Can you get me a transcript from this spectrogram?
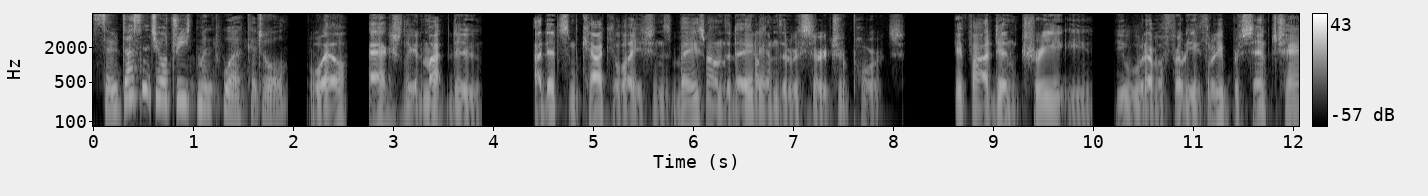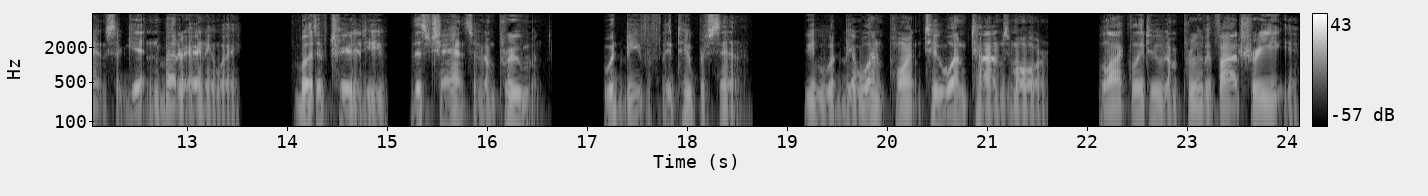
So doesn't your treatment work at all? Well, actually it might do. I did some calculations based on the data and the research reports. If I didn't treat you, you would have a 33% chance of getting better anyway. But if treated you, this chance of improvement would be 52%. You would be 1.21 times more likely to improve if I treat you.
